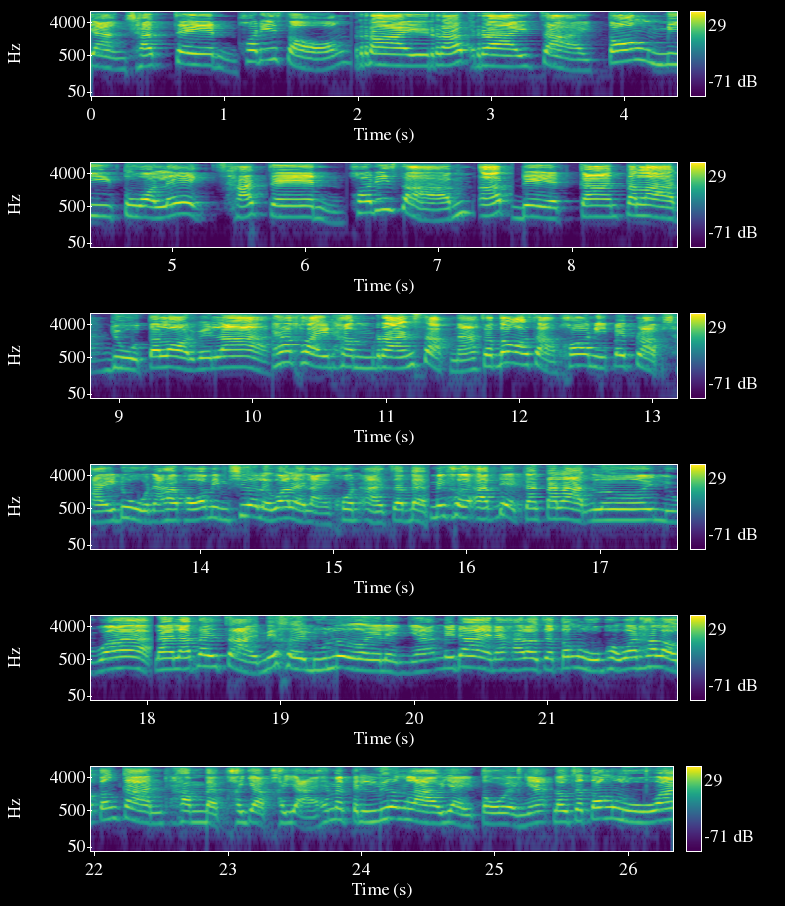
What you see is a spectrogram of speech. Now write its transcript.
อย่างชัดเจน ข้อที่ 2 รายรับรายจ่ายต้องมีตัวเลขชัดเจน ข้อที่ 3 อัปเดตการตลาดอยู่ตลอดเวลา ถ้าใครทำร้านสักนะ จะต้องเอา 3 ข้อนี้ไปปรับใช้ดูนะคะ เพราะว่ามิมเชื่อเลยว่าหลาย ๆ คนอาจจะแบบไม่เคยอัปเดตการตลาดเลย หรือว่ารายรับรายจ่ายไม่เคยรู้เลยอะไรเงี้ยไม่ได้นะคะ เราจะต้องรู้เพราะว่าถ้าเราต้องการทำแบบขยับขยายให้มันเป็นเรื่องราวใหญ่โตอย่างเงี้ยเราจะต้องรู้ว่า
